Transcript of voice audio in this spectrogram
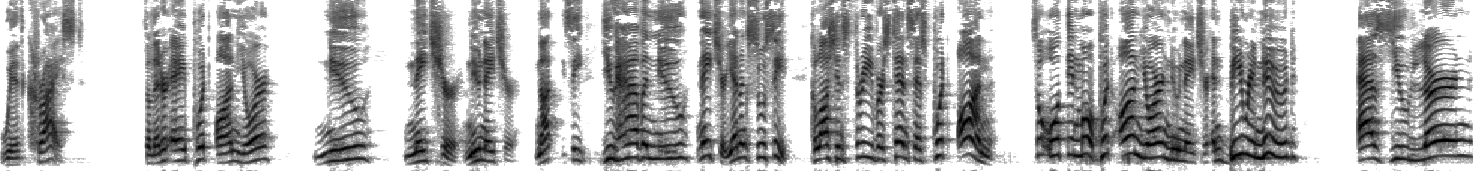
with Christ. So letter A, put on your new nature. New nature. Not, see, you have a new nature. Yan ang susi. Colossians 3 verse 10 says, put on. So utin mo, put on your new nature and be renewed as you learn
